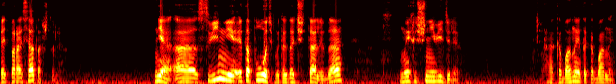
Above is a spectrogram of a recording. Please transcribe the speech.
Пять поросята, что ли? Не, а свиньи это плоть, мы тогда читали, да? Мы их еще не видели. А кабаны это кабаны.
